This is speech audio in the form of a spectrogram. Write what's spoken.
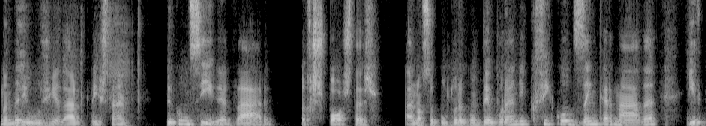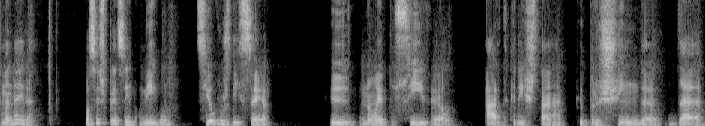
uma mariologia da arte cristã que consiga dar respostas à nossa cultura contemporânea que ficou desencarnada e de que maneira? Vocês pensem comigo, se eu vos disser que não é possível arte cristã que prescinda da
